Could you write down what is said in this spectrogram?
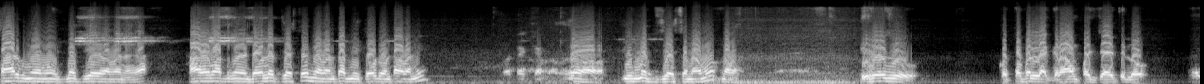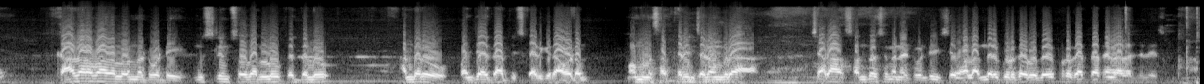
సార్కు మేము విజ్ఞప్తి చేయమనగా హైదరాబాద్ డెవలప్ చేస్తే మేమంతా మీ తోడు ఉంటామని విజ్ఞప్తి చేస్తున్నాము. ఈరోజు కొత్తపల్లె గ్రామ పంచాయతీలో కాదరాబాద్లో ఉన్నటువంటి ముస్లిం సోదరులు పెద్దలు అందరూ పంచాయతీ ఆఫీస్ గారికి రావడం మమ్మల్ని సత్కరించడం కూడా చాలా సంతోషమైనటువంటి విషయం. వాళ్ళందరికీ కూడా హృదయపూర్వక ధన్యవాదాలు తెలియజేసుకుంటున్నాను.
